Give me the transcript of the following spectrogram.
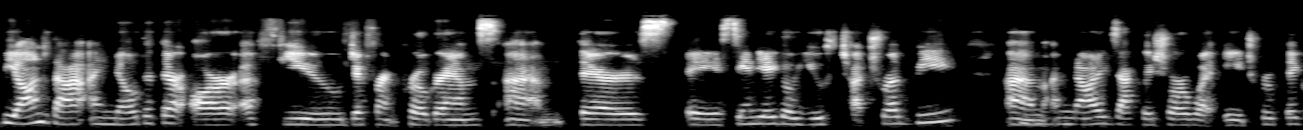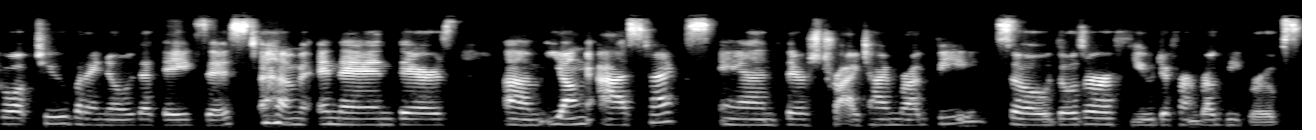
beyond that, I know that there are a few different programs. Um, there's a San Diego Youth Touch Rugby. Um, mm-hmm. I'm not exactly sure what age group they go up to, but I know that they exist. Um, and then there's um, Young Aztecs, and there's Try Time Rugby. So those are a few different rugby groups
